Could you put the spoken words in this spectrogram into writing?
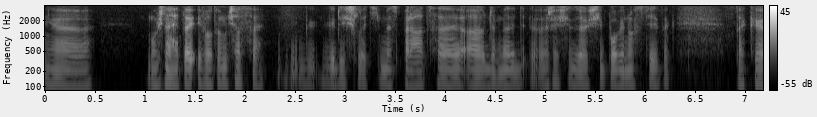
e, možná je to i o tom čase. Když letíme z práce a jdeme řešit další povinnosti, tak, tak e,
